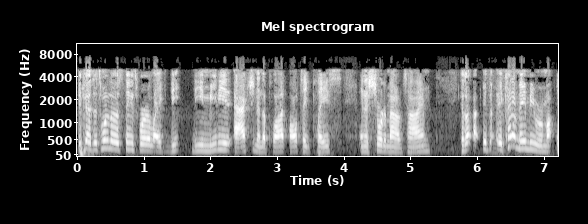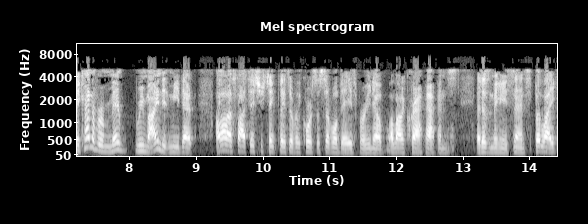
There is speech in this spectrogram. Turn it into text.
because it's one of those things where like the the immediate action and the plot all take place in a short amount of time. Because it, it kind of made me remi- it kind of remem- reminded me that a lot of Slott's issues take place over the course of several days, where you know a lot of crap happens that doesn't make any sense. But like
